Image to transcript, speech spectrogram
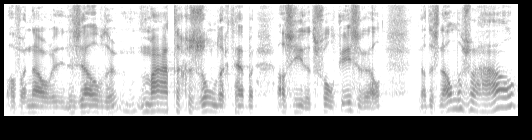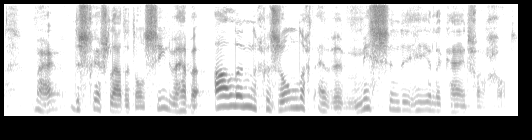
Of we nou in dezelfde mate gezondigd hebben als hier het volk Israël, dat is een ander verhaal. Maar de schrift laat het ons zien. We hebben allen gezondigd en we missen de heerlijkheid van God.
